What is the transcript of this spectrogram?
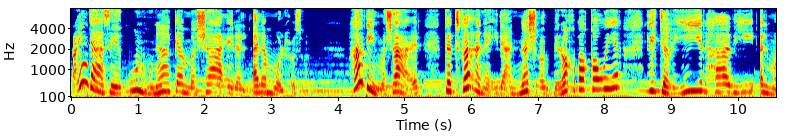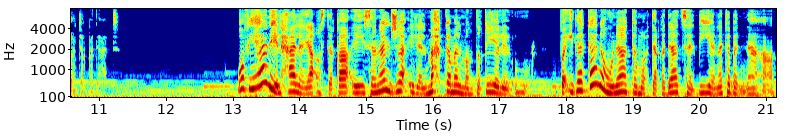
عندها سيكون هناك مشاعر الألم والحزن. هذه المشاعر تدفعنا إلى أن نشعر برغبة قوية لتغيير هذه المعتقدات. وفي هذه الحالة يا أصدقائي سنلجأ إلى المحكمة المنطقية للأمور. فإذا كان هناك معتقدات سلبية نتبناها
